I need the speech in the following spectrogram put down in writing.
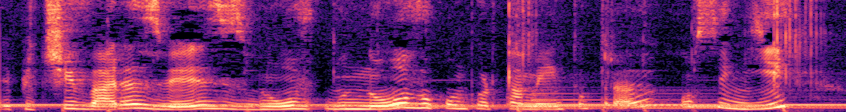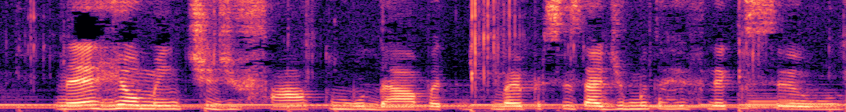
repetir várias vezes o novo, o novo comportamento para conseguir né, realmente, de fato, mudar. Vai, vai precisar de muita reflexão,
